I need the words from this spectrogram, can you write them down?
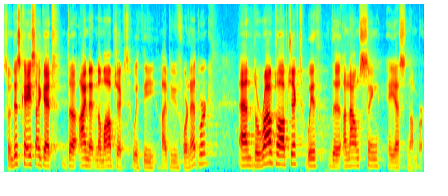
So in this case, I get the inetnum object with the IPv4 network and the route object with the announcing AS number.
